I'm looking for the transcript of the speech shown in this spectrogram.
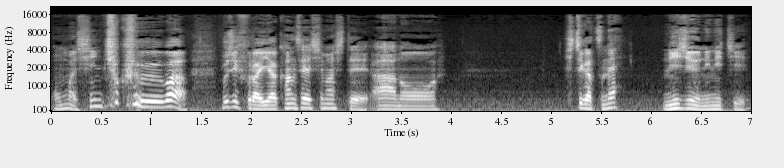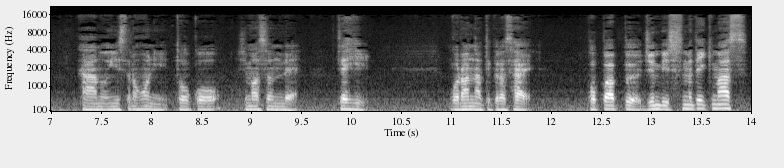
お前、進捗は、無事フライヤー完成しまして、あの7月ね、22日、あの、インスタの方に投稿しますんで、ぜひ、ご覧になってください。ポップアップ、準備進めていきます。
